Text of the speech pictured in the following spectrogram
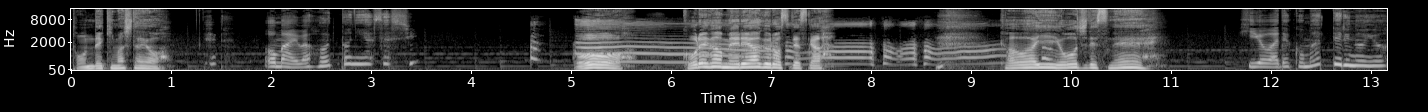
飛んできましたよ。お前は本当に優しい。おおこれがメレアグロスですか。かわいい王子ですねひ弱で困ってるのよ。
